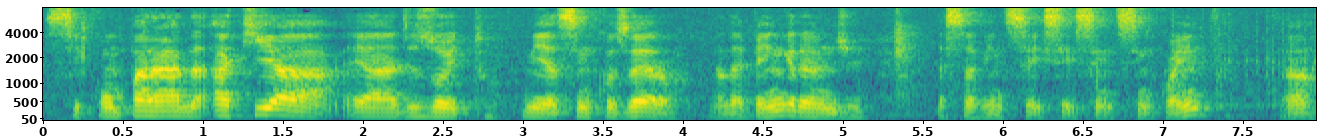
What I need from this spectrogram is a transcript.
Se comparada, aqui a, é a 18650, ela é bem grande, essa 26650, tá?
